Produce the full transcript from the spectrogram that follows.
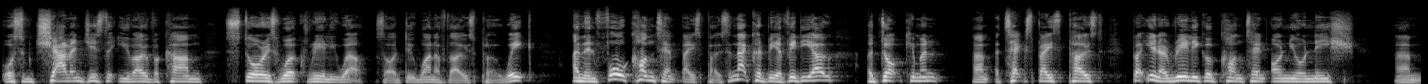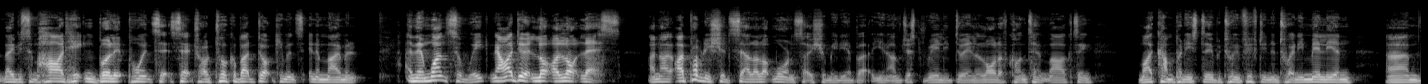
or some challenges that you've overcome. Stories work really well. So I'd do one of those per week. And then four content based posts. And that could be a video, a document, um, a text based post, but, you know, really good content on your niche. Um, maybe some hard hitting bullet points, etc. I'll talk about documents in a moment. And then once a week, now I do it a lot, a lot less. And I, I probably should sell a lot more on social media, but you know, I'm just really doing a lot of content marketing. My companies do between 15 and 20 million, um,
